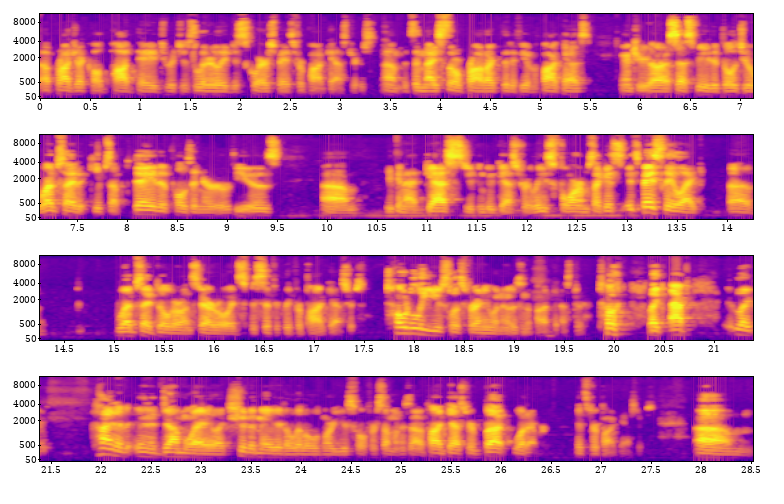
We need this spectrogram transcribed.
a project called Podpage, which is literally just Squarespace for podcasters. Um, it's a nice little product that if you have a podcast, you enter your RSS feed, it builds you a website, it keeps up to date, it pulls in your reviews. Um, you can add guests, you can do guest release forms. Like it's it's basically like a website builder on steroids specifically for podcasters. Totally useless for anyone who isn't a podcaster. Tot- like app, like kind of in a dumb way, like should have made it a little more useful for someone who's not a podcaster, but whatever. It's for podcasters. Um,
